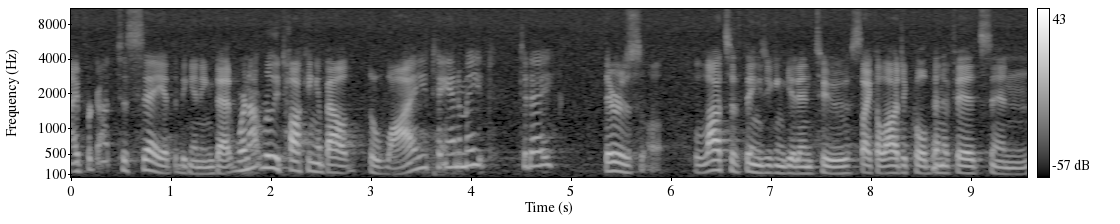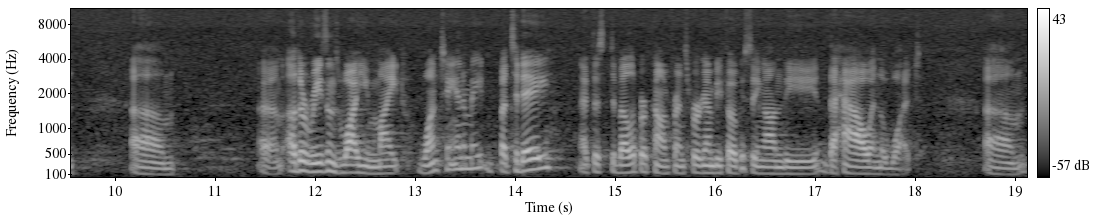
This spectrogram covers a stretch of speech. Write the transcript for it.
I forgot to say at the beginning that we're not really talking about the why to animate today. There's lots of things you can get into, psychological benefits and um, um, other reasons why you might want to animate. But today, at this developer conference, we're going to be focusing on the, the how and the what. Um,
